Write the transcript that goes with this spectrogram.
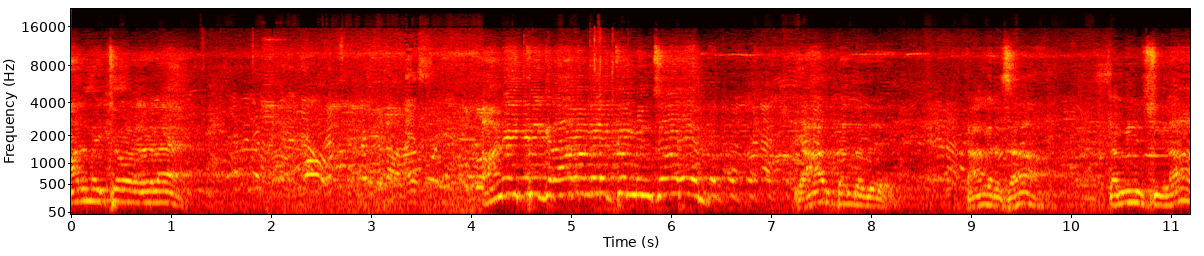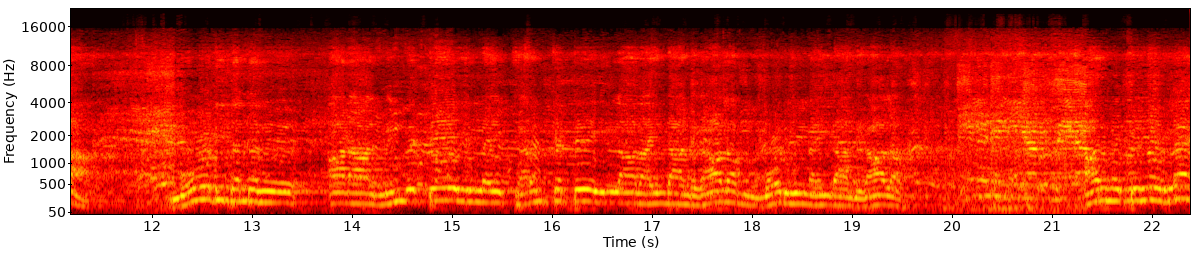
ஆரம்பிச்சவர்களை அனைத்து கிராமங்களுக்கும் மின்சாரம். யார் தந்தது? காங்கிரஸா? கம்யூனிஸ்டுகளா? மோடி தந்தது. ஆனால் மின்வெட்டே இல்லை கரண்ட் கட்டே இல்லாத ஐந்தாண்டு காலம் மோடியின் ஐந்தாண்டு காலம். அருமை பெரியவர்களே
